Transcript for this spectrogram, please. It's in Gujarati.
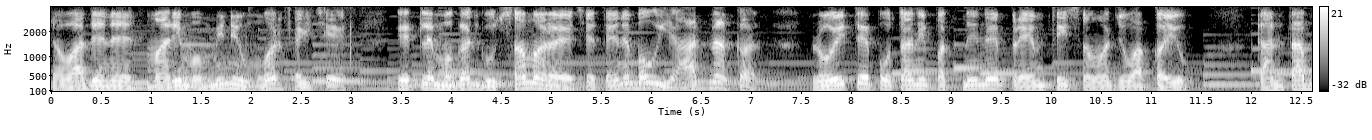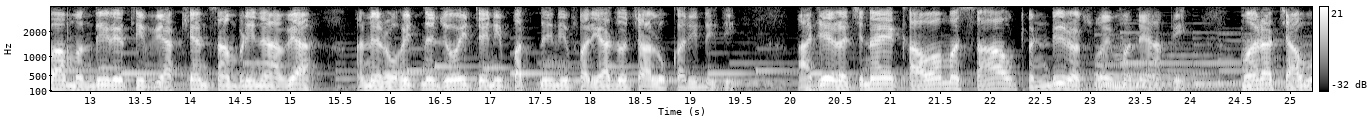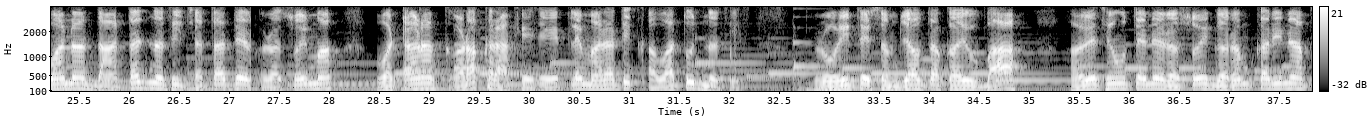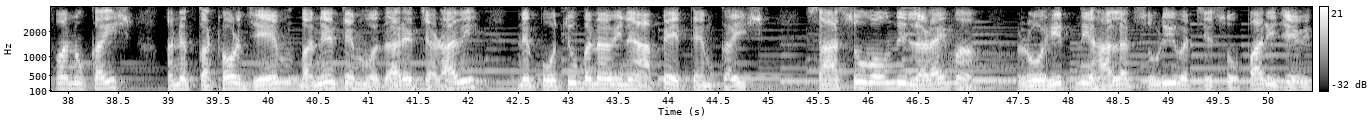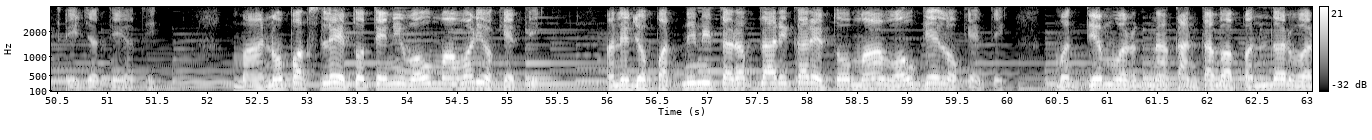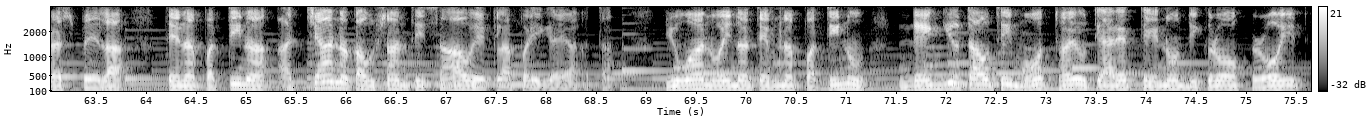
જવા દેને મારી મમ્મીની ઉંમર થઈ છે. એટલે મગજ ગુસ્સામાં રહે છે. તેને બહુ યાદ ના કર. રોહિતે પોતાની પત્નીને પ્રેમથી સમજવા કહ્યું. કાંતાબા મંદિરેથી વ્યાખ્યાન સાંભળીને આવ્યા અને રોહિતને જોઈ તેની પત્નીની ફરિયાદો ચાલુ કરી દીધી. આજે રચનાએ ખાવામાં સાવ ઠંડી રસોઈ મને આપી. મારા ચાવવાના દાંત જ નથી, છતાં તે રસોઈમાં વટાણા કડક રાખે છે, એટલે મારાથી ખવાતું જ નથી. રોહિતે સમજાવતા કહ્યું, બા, હવેથી હું તેને રસોઈ ગરમ કરીને આપવાનું કહીશ અને કઠોળ જેમ બને તેમ વધારે ચડાવી ને પોચું બનાવીને આપે તેમ કહીશ. સાસુ વહુની લડાઈમાં રોહિતની હાલત સુડી વચ્ચે સોપારી જેવી થઈ જતી હતી. માનો પક્ષ લે તો તેની વહુ માવડિયો કહેતી અને જો પત્નીની તરફદારી કરે તો માં વહુ ગેલો કહેતી. મધ્યમ વર્ગના કાંતાબા પંદર વર્ષ પહેલા તેના પતિના અચાનક અવસાનથી સાવ એકલા પડી ગયા હતા. યુવાન વયના તેમના પતિનું ડેન્ગ્યુ તાવથી મોત થયું ત્યારે તેનો દીકરો રોહિત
